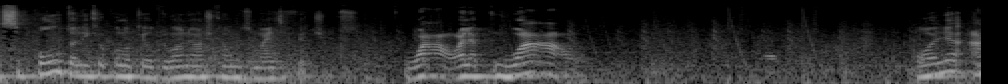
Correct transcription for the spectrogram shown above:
Esse ponto ali que eu coloquei o drone, eu acho que é um dos mais efetivos. Uau, olha, uau! Olha a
